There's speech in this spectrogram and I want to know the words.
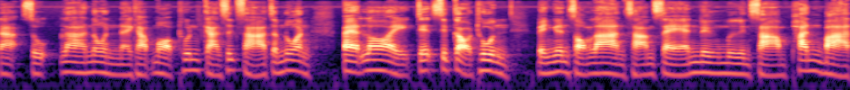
ณสุลานนท์นะครับมอบทุนการศึกษาจำนวน 879 ทุน เป็นเงิน 2 ล้าน3แสน13,000 บาท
